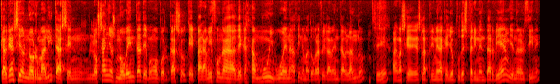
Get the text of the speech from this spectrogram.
que habrían sido normalitas en los años 90, te pongo por caso, que para mí fue una década muy buena, cinematográficamente hablando. Sí. Además que es la primera que yo pude experimentar bien viendo en el cine.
